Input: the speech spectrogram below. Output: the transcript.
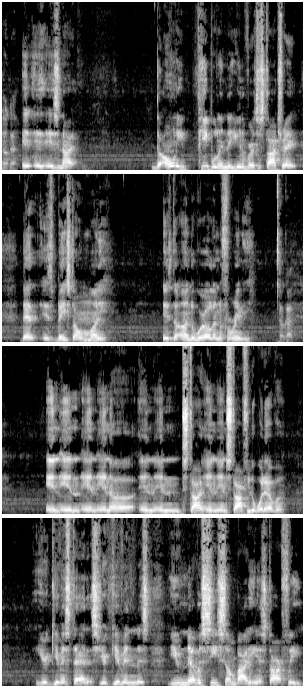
Okay. it, it, it's not the only people in the universe of Star Trek that is based on money is the underworld and the Ferengi Okay. in in in in uh in in star in in Starfleet or whatever, you're given status. You're given this. You never see somebody in Starfleet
